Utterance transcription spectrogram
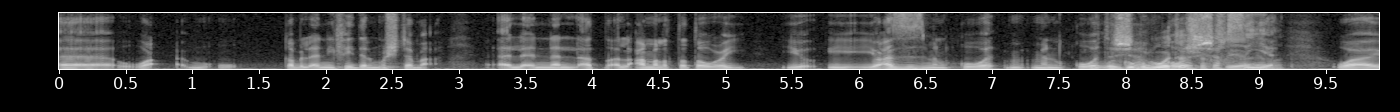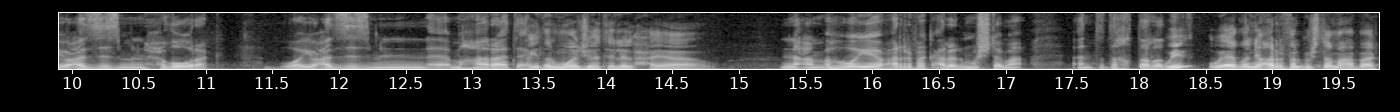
آه، قبل أن يفيد المجتمع لأن العمل التطوعي يعزز من قوه من قوة الشخصية, الشخصية ويعزز من حضورك ويعزز من مهاراتك. أيضا مواجهته للحياة. نعم هو يعرفك على المجتمع. أنت تختلط. وأيضا يعرف المجتمع بك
